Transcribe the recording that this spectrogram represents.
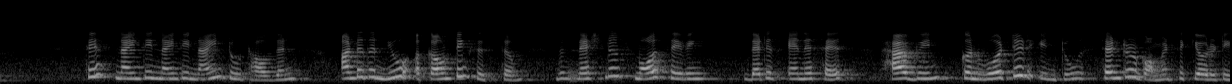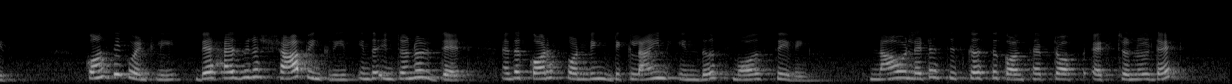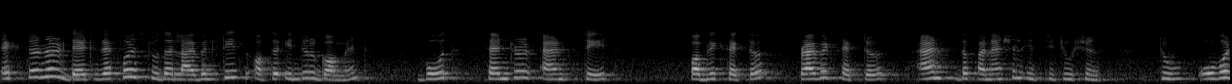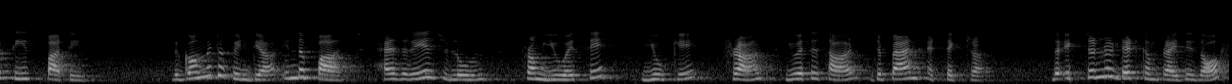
Since 1999-2000, under the new accounting system, the National Small Saving that is NSS have been converted into central government securities. Consequently, there has been a sharp increase in the internal debt and the corresponding decline in the small savings. Now let us discuss the concept of external debt. External debt refers to the liabilities of the Indian government, both central and state, public sector, private sector and the financial institutions to overseas parties. The government of India in the past has raised loans from USA, UK, France, USSR, Japan etc. The external debt comprises of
